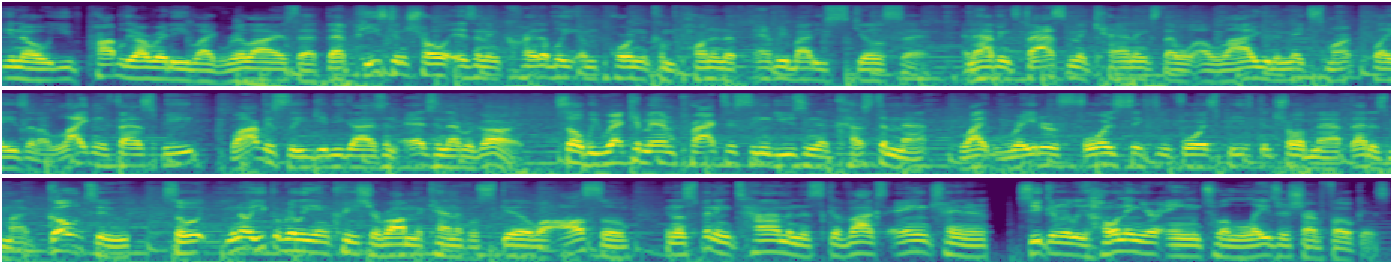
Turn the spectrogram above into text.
you know, you've probably already like realized that that piece control is an incredibly important component of everybody's skill set. And having fast mechanics that will allow you to make smart plays at a lightning fast speed will obviously give you guys an edge in that regard. So we recommend practicing using a custom map like Raider 464's piece control map. That is my go-to. So, you know, you can really increase your raw mechanical skill while also, you know, spending time in the Skaavok aim trainer so you can really hone in your aim to a laser sharp focus.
